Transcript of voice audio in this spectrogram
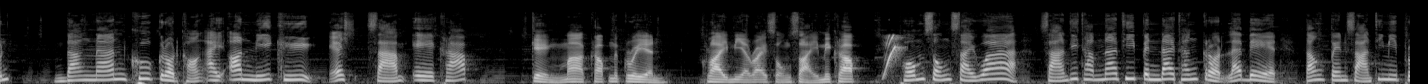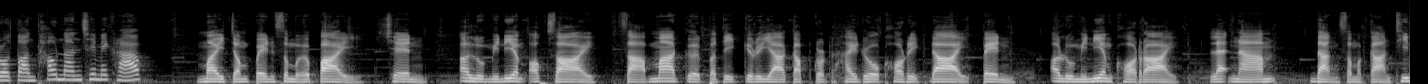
นย์ดังนั้นคู่กรดของไอออนนี้คือ H3A ครับ เก่งมากครับนักเรียน ใครมีอะไรสงสัยไหมครับ ผมสงสัยว่า สารที่ทำหน้าที่เป็นได้ทั้งกรดและเบสต้องเป็นสารที่มีโปรตอนเท่านั้นใช่ไหมครับ ไม่จำเป็นเสมอไป เช่น อลูมิเนียมออกไซด์สามารถเกิดปฏิกิริยากับกรดไฮโดรคลอริกได้เป็นอลูมิเนียมคลอไรด์และน้ำดังสมการที่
